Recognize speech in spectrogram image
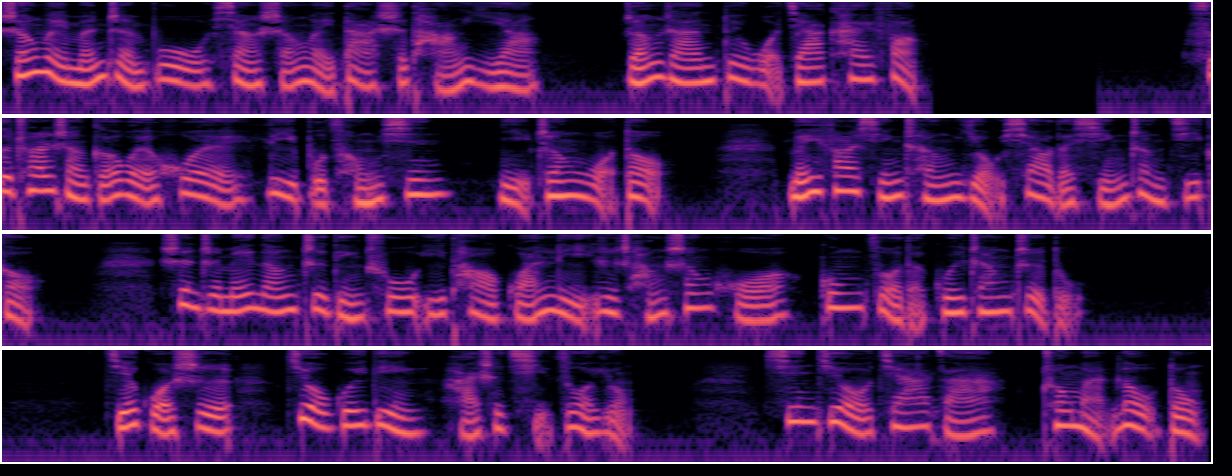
省委门诊部像省委大食堂一样，仍然对我家开放。四川省革委会力不从心，你争我斗，没法形成有效的行政机构，甚至没能制定出一套管理日常生活工作的规章制度。结果是旧规定还是起作用，新旧夹杂，充满漏洞，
